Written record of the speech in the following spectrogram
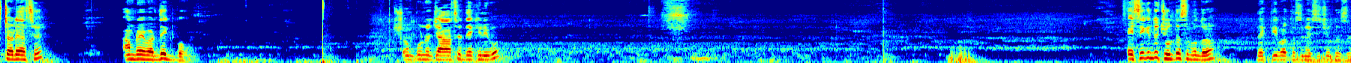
স্টার্টে আছে। আমরা এবার দেখব। সম্পূর্ণ যা আছে দেখে নিব। এসি কিন্তু চলতেছে বন্ধুরা, দেখতেই পারতেছেন এসি চলতেছে।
